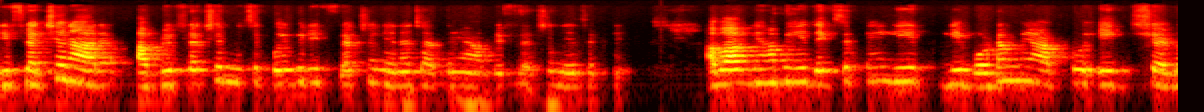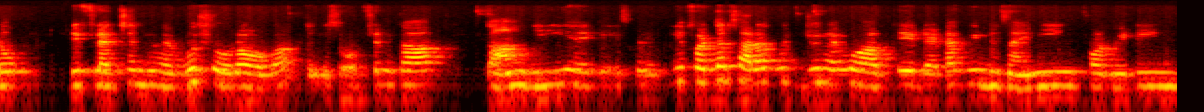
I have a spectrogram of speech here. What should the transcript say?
रिफ्लेक्शन आ रहा है। आप रिफ्लेक्शन में से कोई भी रिफ्लेक्शन लेना चाहते हैं, आप रिफ्लेक्शन ले सकते हैं। अब आप यहाँ पे ये देख सकते हैं, ये ये बॉटम में आपको एक शेडो रिफ्लेक्शन जो है वो शो रहा होगा। तो इस ऑप्शन का काम यही है कि इसमें ये फर्दर सारा कुछ जो है वो आपके डाटा की डिज़ाइनिंग फॉर्मेटिंग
